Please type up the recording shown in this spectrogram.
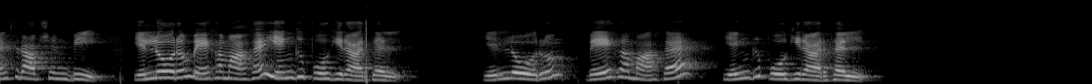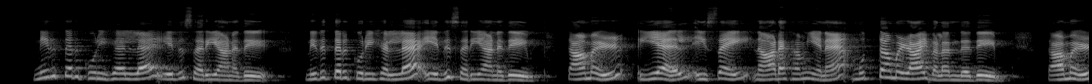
ஆன்சர் ஆப்ஷன் பி எல்லோரும் வேகமாக எங்கு போகிறார்கள்? எல்லோரும் வேகமாக எங்கு போகிறார்கள்? நிறுத்தற்குறிகளில் எது சரியானது? நிறுத்தற்குறிகளில் எது சரியானது? தமிழ் இயல் இசை நாடகம் என முத்தமிழாய் வளர்ந்தது. தமிழ்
